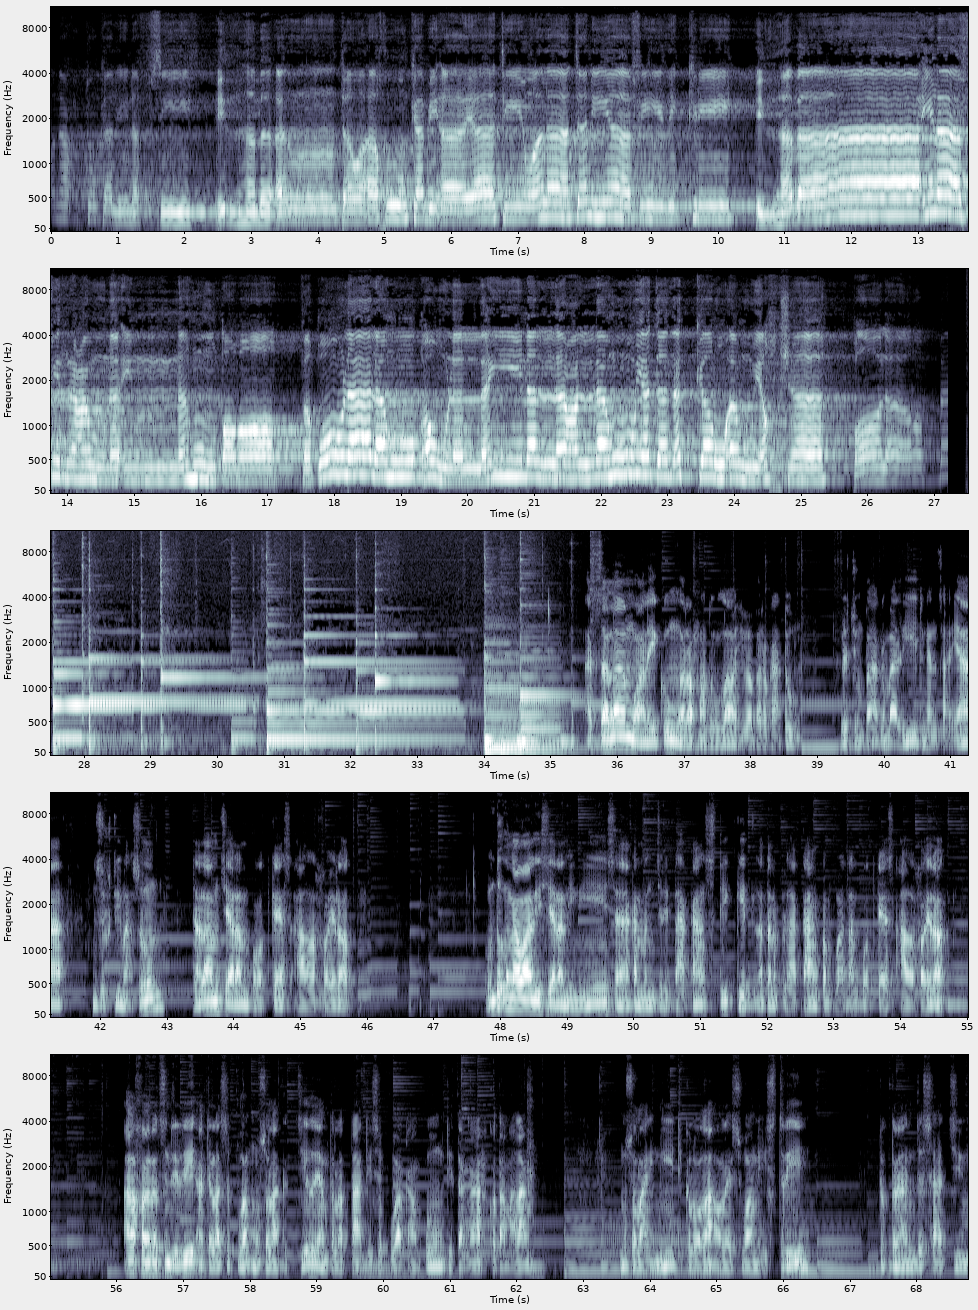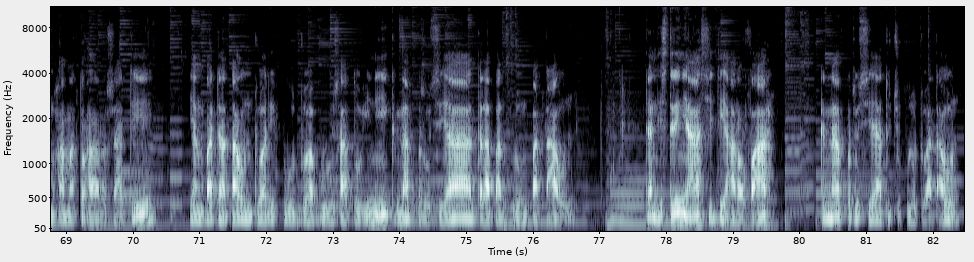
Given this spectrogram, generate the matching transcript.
صنعتك لنفسي. اذهب أنت وأخوك بآياتي ولا تنيا في ذكري. اذهبا إلى فرعون إنه طغى. فقولا له قولا لينا لعله يتذكر أو يخشى. قالا رب Assalamualaikum warahmatullahi wabarakatuh. Berjumpa kembali dengan saya Zuhdi Maksum Dalam siaran podcast Al Khairat. Untuk mengawali siaran ini Saya akan menceritakan sedikit latar belakang pembuatan podcast Al Khairat. Al Khairat sendiri adalah sebuah musola kecil yang terletak di sebuah kampung di tengah kota Malang Musola ini dikelola oleh suami istri Dr. Andes Haji Muhammad Toha Rosadi yang pada tahun 2021 ini genap berusia 84 tahun dan istrinya Siti Arofah genap berusia 72 tahun.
